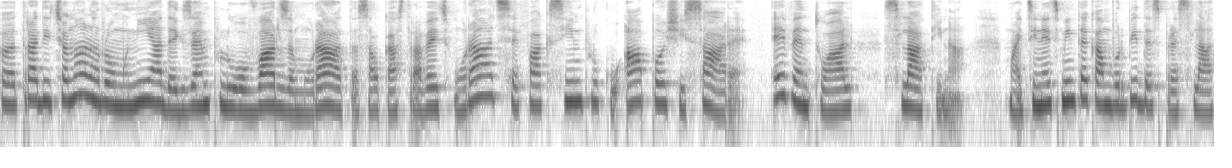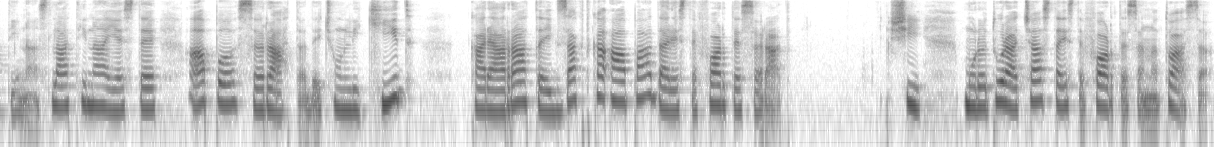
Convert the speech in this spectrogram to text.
Ă, tradițional în România, de exemplu, o varză murată sau castraveți murați se fac simplu cu apă și sare, eventual slatina. Mai țineți minte că am vorbit despre slatina. Slatina este apă sărată, deci un lichid care arată exact ca apa, dar este foarte sărat. Și murătura aceasta este foarte sănătoasă.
